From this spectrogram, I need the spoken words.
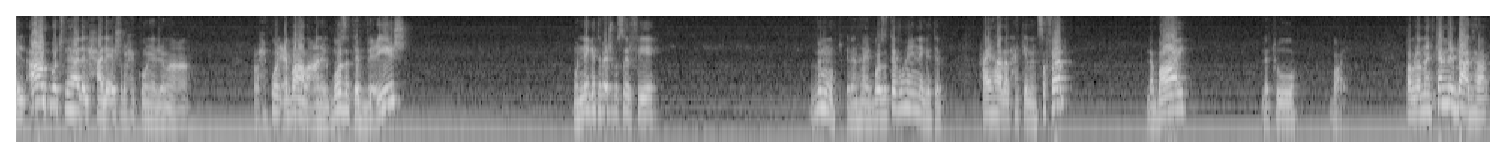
ال output في هذه الحالة إيش راح يكون يا جماعة؟ راح يكون عبارة عن ال positive بعيش وال negative إيش بصير فيه؟ بموت. اذا هاي ال positive وهي ال negative. هاي هذا الحكي من صفر ل pi ل 2 pi. طب بدنا نكمل بعدها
